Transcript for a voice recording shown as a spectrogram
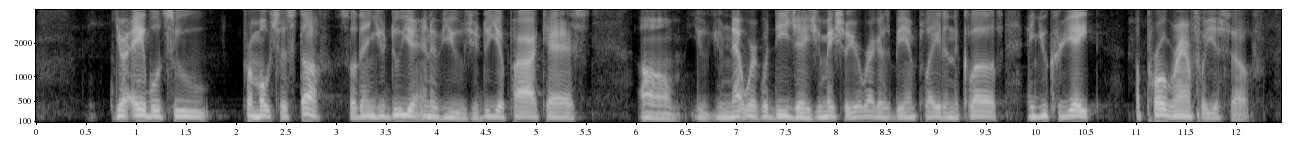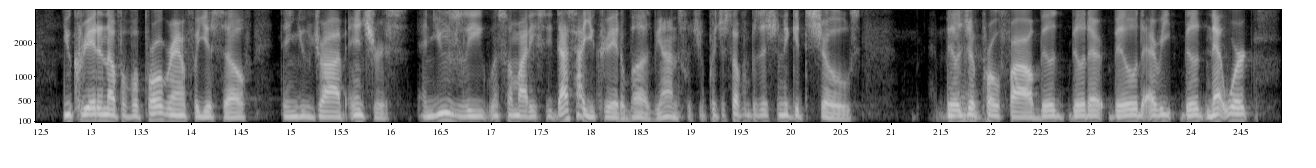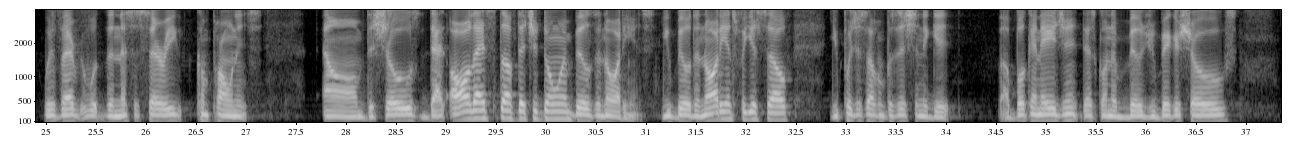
you're able to promote your stuff. So then you do your interviews, you do your podcasts, um, you you network with DJs, you make sure your record is being played in the clubs, and you create a program for yourself. You create enough of a program for yourself, then you drive interest. And usually, when somebody see, that's how you create a buzz. Be honest with you, put yourself in position to get the shows, build your profile, build build build every build network with every with the necessary components. Um, the shows that all that stuff that you're doing builds an audience. You build an audience for yourself. You put yourself in position to get a booking agent that's going to build you bigger shows,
